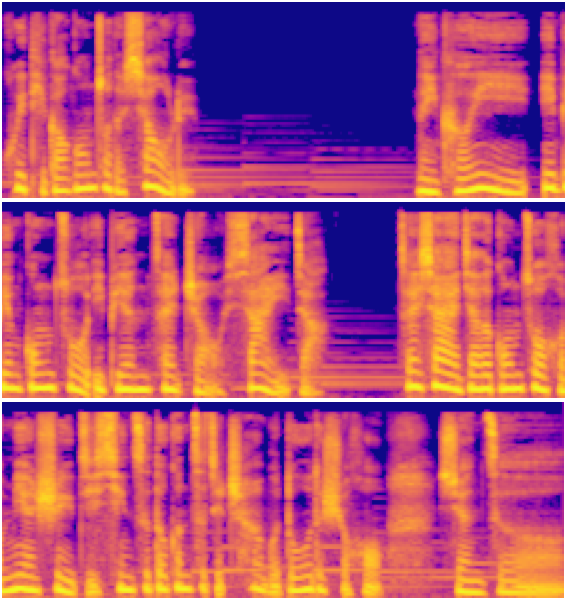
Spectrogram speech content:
会提高工作的效率。你可以一边工作一边再找下一家，在下一家的工作和面试以及薪资都跟自己差不多的时候，选择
